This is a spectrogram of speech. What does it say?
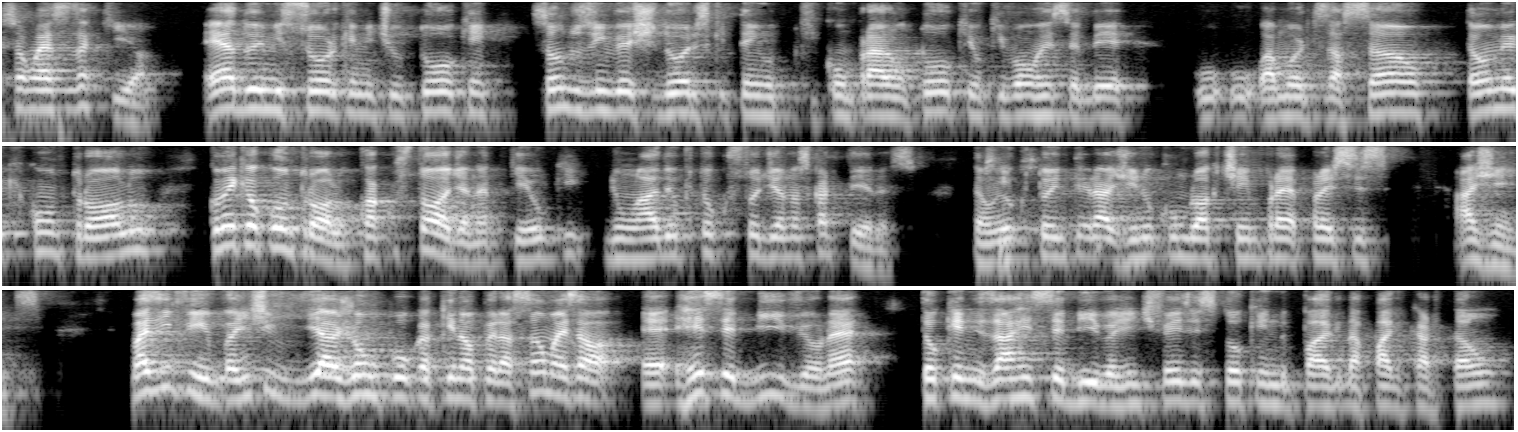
são essas aqui, ó. É a do emissor que emitiu o token, são dos investidores que, tem, que compraram o token, que vão receber o, o, amortização. Então, eu meio que controlo. Como é que eu controlo? Com a custódia, né? Porque eu que, de um lado, eu que estou custodiando as carteiras. Então, Sim. eu que estou interagindo com o blockchain para esses agentes. Mas, enfim, a gente viajou um pouco aqui na operação, mas ó, é recebível, né? Tokenizar recebível. A gente fez esse token do, da Pag Cartão,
